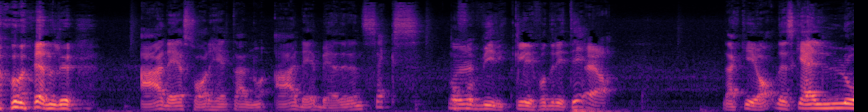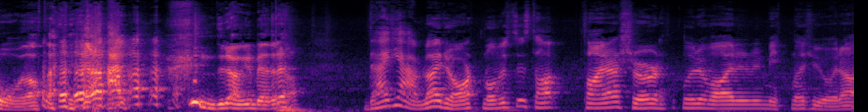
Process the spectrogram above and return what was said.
endelig Er det svar helt ærlig nå? Er det bedre enn sex? Å få virkelig få driti? Ja. Det er ikke ja. Det skal jeg love deg at det er 100 ganger bedre. Det er jævla rart nå hvis du tar, deg sjøl når du var i midten av 20-åra,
